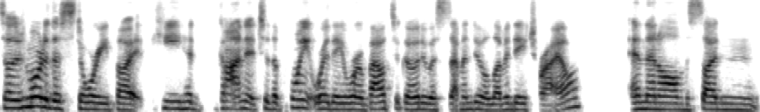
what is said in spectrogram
So there's more to this story, but he had gotten it to the point where they were about to go to a seven to 11 day trial. And then all of a sudden,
